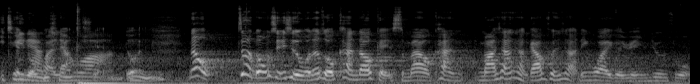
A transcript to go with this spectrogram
一千多块两千。对，嗯那我这个东西其实我那时候看到给 Smile 看，马上想跟他分享另外一个原因，就是说。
